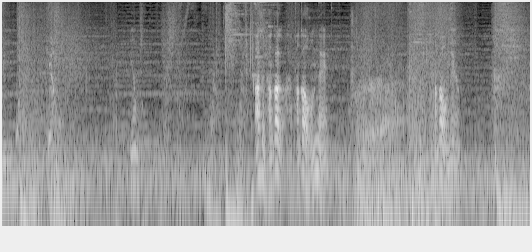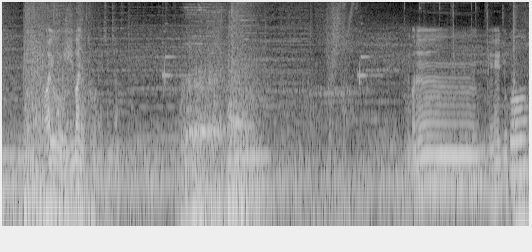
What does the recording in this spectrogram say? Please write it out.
음. 뿅. 아슬 반가, 반가 없네. 반가 없네요. 음, 아유 2만이 들어오네 진짜. 아, 이거는 주고.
